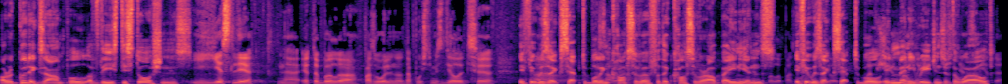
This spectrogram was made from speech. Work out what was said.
are a good example of these distortions. Если If it was acceptable in Kosovo for the Kosovo Albanians, if it was acceptable in many regions of the world,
